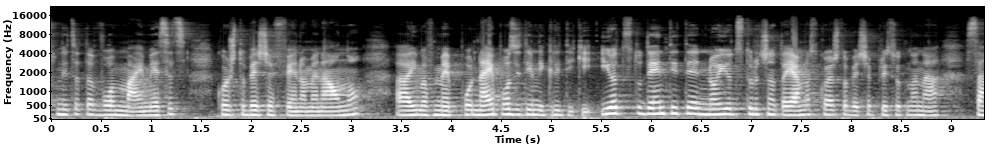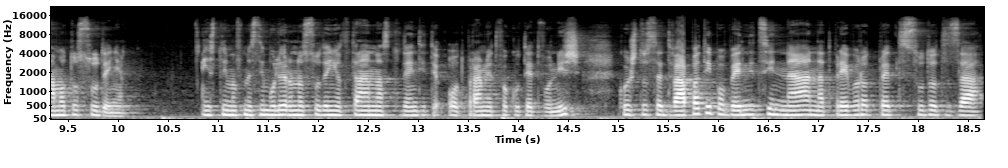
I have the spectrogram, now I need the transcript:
судницата во мај месец, кој што беше феноменално. Имавме по најпозитивни критики и од студентите, но и од стручната јавност која што беше присутна на самото судење. Исто имавме симулирано судење од страна на студентите од правниот факултет во Ниш, кои што се два пати победници на надпреворот пред судот за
